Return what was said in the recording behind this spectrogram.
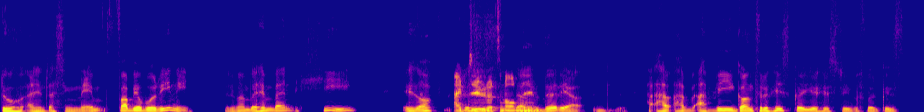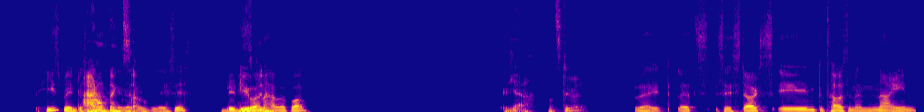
to an interesting name, Fabio Borini. Remember him, Ben? He is off. I do. That's an old name. Yeah. Have, have have we gone through his career history before? Because he's been to. I don't think so. Places. Did he's you want to been... have a pop? Yeah, let's do it. Right. Let's say starts in 2009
